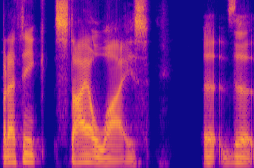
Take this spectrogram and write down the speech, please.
but I think style wise, uh, the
